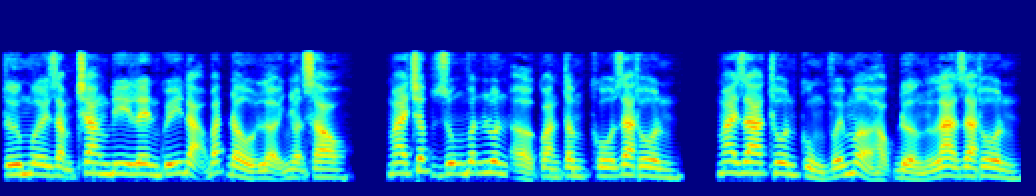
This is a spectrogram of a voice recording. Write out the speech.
Từ 10 dặm trang đi lên quỹ đạo bắt đầu lợi nhuận sau, Mai Chấp Dũng vẫn luôn ở quan tâm cô gia thôn, Mai gia thôn cùng với mở học đường La gia thôn.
